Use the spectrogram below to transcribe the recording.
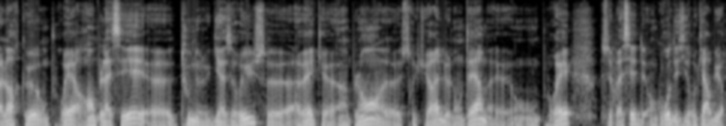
alors qu'on pourrait remplacer tout le gaz russe avec un plan structurel de long terme. On pourrait se passer en gros des hydrocarbures.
